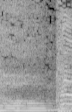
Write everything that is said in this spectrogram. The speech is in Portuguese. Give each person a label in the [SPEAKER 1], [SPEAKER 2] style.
[SPEAKER 1] told me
